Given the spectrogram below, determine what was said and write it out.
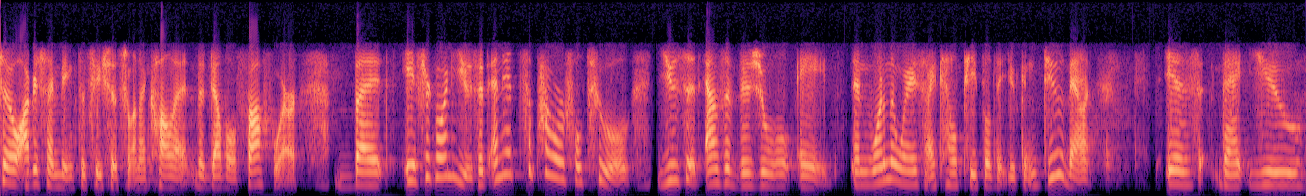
So obviously I'm being facetious when I call it the devil software. But if you're going to use it, and it's a powerful tool, use it as a visual aid. And one of the ways I tell people that you can do that is that you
